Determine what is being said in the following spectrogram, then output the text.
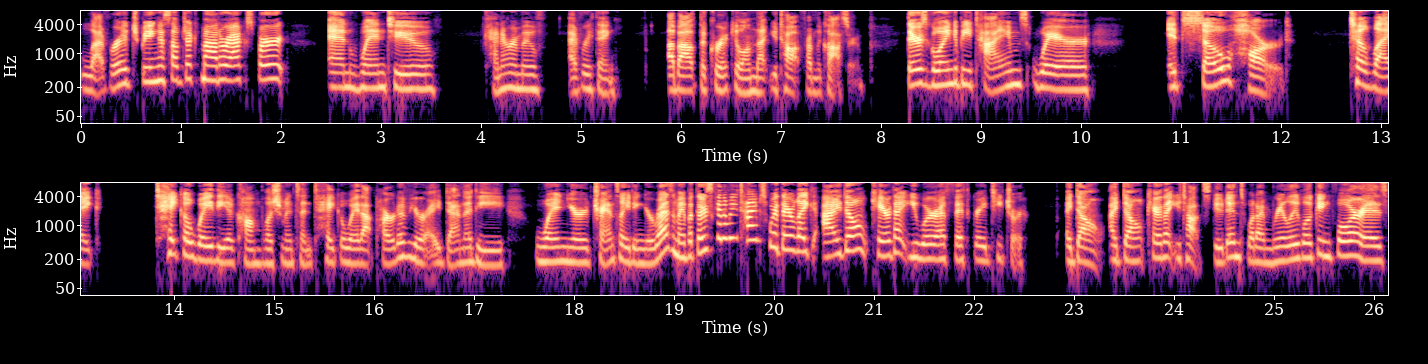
leverage being a subject matter expert and when to kind of remove everything about the curriculum that you taught from the classroom. There's going to be times where it's so hard to like take away the accomplishments and take away that part of your identity when you're translating your resume. But there's going to be times where they're like, I don't care that you were a fifth grade teacher. I don't. I don't care that you taught students. What I'm really looking for is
